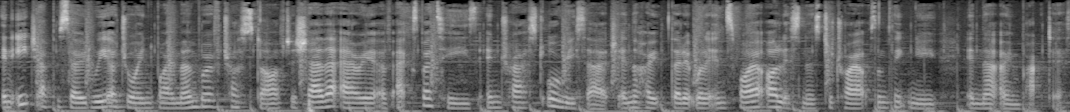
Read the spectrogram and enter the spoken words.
In each episode, we are joined by a member of Trust staff to share their area of expertise, interest, or research in the hope that it will inspire our listeners to try out something new in their own practice.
